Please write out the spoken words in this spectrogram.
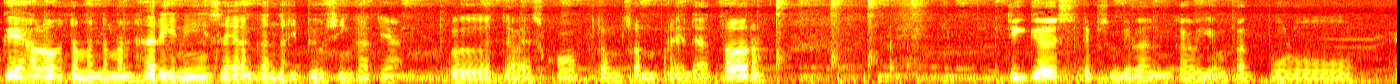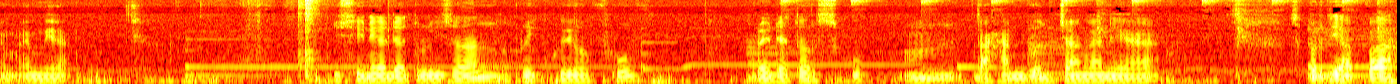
Oke, halo teman-teman. Hari ini saya akan review singkat ya eh, teleskop Thomson Predator 3 strip 9 kali 40 mm ya. Di sini ada tulisan recoil proof Predator scope hmm, tahan goncangan ya. Seperti apa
